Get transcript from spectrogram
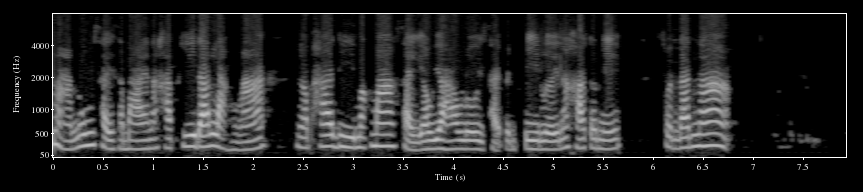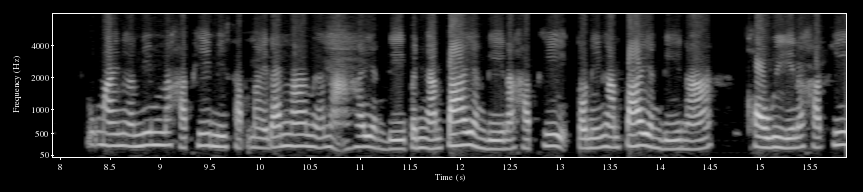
หนานุ่มใส่สบายนะคะ พี่ด้านหลังนะ เนื้อผ้าดีมากๆ ใส่ยาวๆเลย ใส่เป็นปีเลยนะคะ ตัวนี้ส่วนด้านหน้า ลูกไม้เนื้อนิ่มนะคะ พี่มีสับในด้านหน้าเนื้อหนาให้อย่างดี เป็นงานป้ายอย่างดีนะคะ พี่ตัวนี้งานป้ายอย่างดีนะคอวีนะคะ พี่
